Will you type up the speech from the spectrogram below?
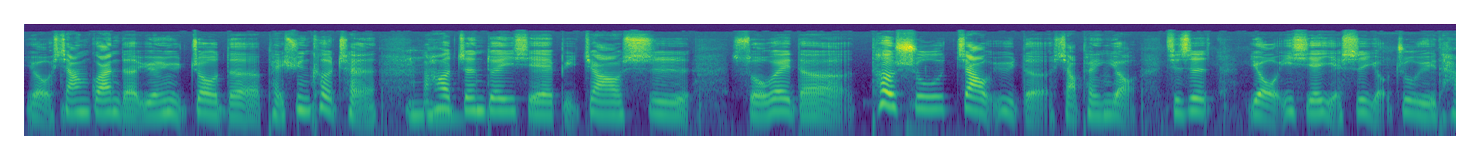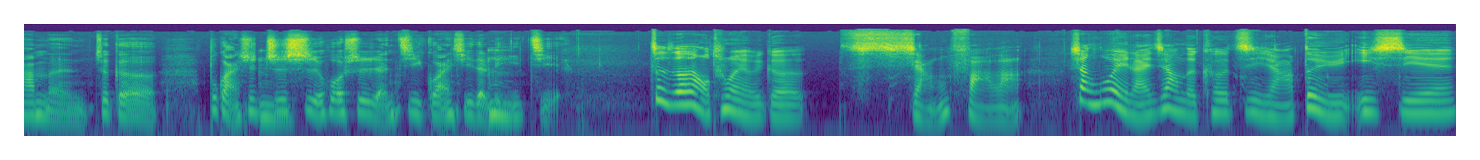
有相关的元宇宙的培训课程，然后针对一些比较是所谓的特殊教育的小朋友，其实有一些也是有助于他们这个不管是知识或是人际关系的理解。这让我突然有一个想法啦，像未来这样的科技啊，对于一些。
